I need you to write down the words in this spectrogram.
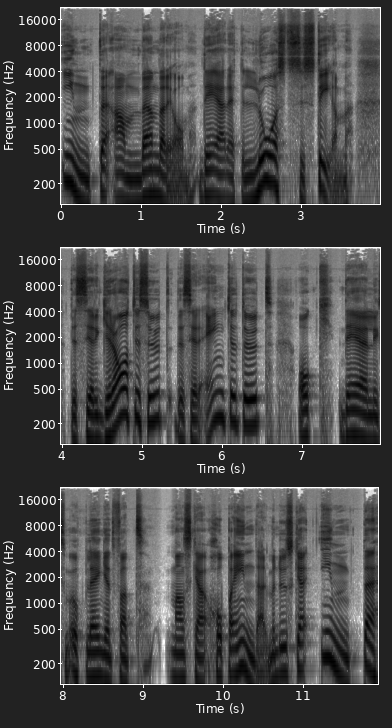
inte använda dig om. Det är ett låst system. Det ser gratis ut, det ser enkelt ut och det är liksom upplägget för att man ska hoppa in där. Men du ska inte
